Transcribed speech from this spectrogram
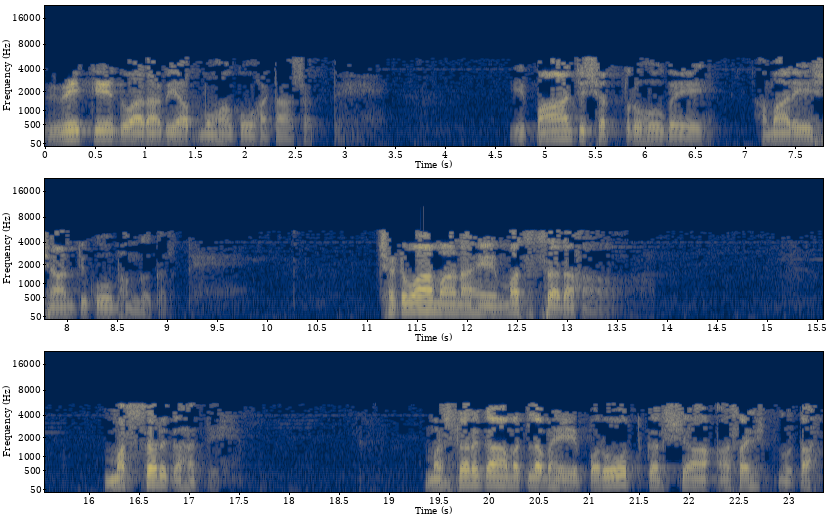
विवेक के द्वारा भी आप मोह को हटा सकते हैं। ये पाँच शत्रु हो गए, हमारे शांति को भंग करते हैं। छठवा माना है मत्सर। मत्सर कहते मत्सर का मतलब है परोत्कर्ष असहिष्णुता।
